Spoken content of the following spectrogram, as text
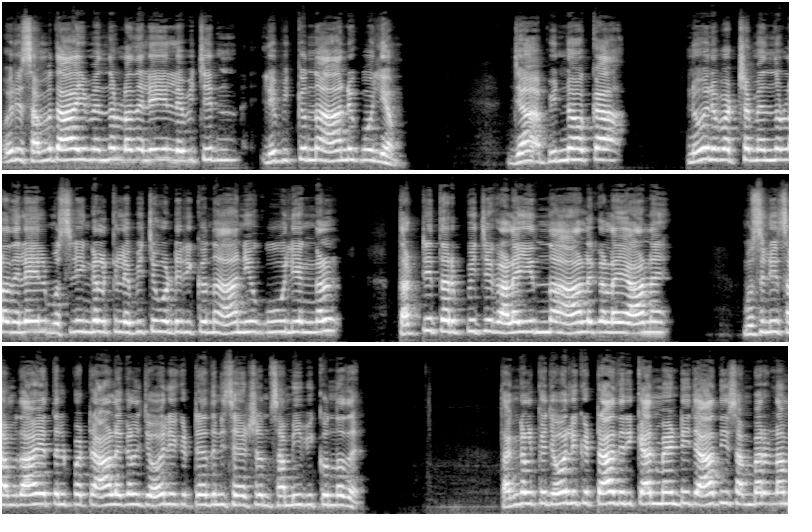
ഒരു സമുദായം എന്നുള്ള നിലയിൽ ലഭിച്ചി ലഭിക്കുന്ന ആനുകൂല്യം. പിന്നോക്ക ന്യൂനപക്ഷം എന്നുള്ള നിലയിൽ മുസ്ലിങ്ങൾക്ക് ലഭിച്ചുകൊണ്ടിരിക്കുന്ന ആനുകൂല്യങ്ങൾ തട്ടിത്തെറിപ്പിച്ച് കളയുന്ന ആളുകളെയാണ് മുസ്ലിം സമുദായത്തിൽപ്പെട്ട ആളുകൾ ജോലി കിട്ടിയതിന് ശേഷം സമീപിക്കുന്നത്. തങ്ങൾക്ക് ജോലി കിട്ടാതിരിക്കാൻ വേണ്ടി ജാതി സംവരണം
